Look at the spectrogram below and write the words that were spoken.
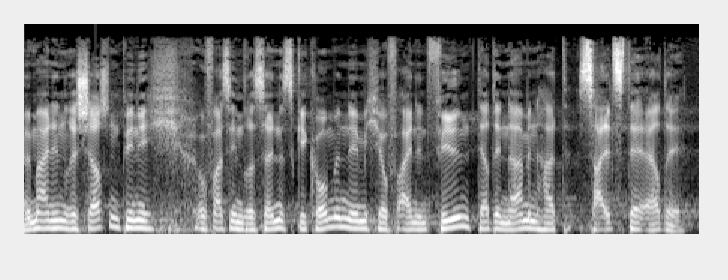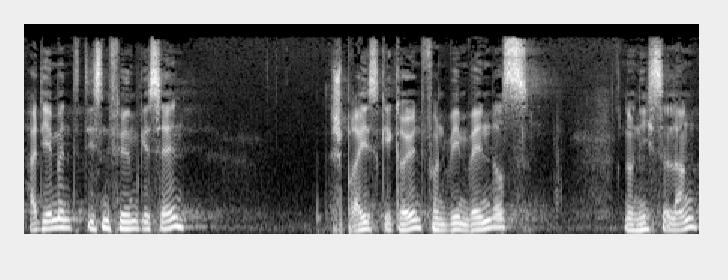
Bei meinen Recherchen bin ich auf was Interessantes gekommen, nämlich auf einen Film, der den Namen hat Salz der Erde. Hat jemand diesen Film gesehen? Spreis gekrönt von Wim Wenders noch nicht so lang.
